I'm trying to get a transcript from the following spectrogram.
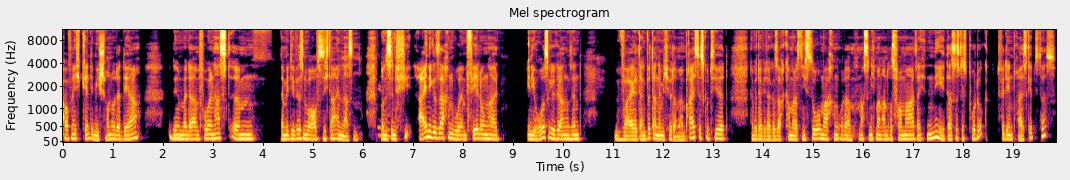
hoffentlich kennt ihr mich schon oder der, den du mir da empfohlen hast, ähm, damit die wissen, worauf sie sich da einlassen. Mhm. Und es sind viel, einige Sachen, wo Empfehlungen halt in die Hose gegangen sind, weil dann wird dann nämlich wieder über den Preis diskutiert, dann wird da wieder gesagt, kann man das nicht so machen oder machst du nicht mal ein anderes Format? Ich, nee, das ist das Produkt, für den Preis gibt's das.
